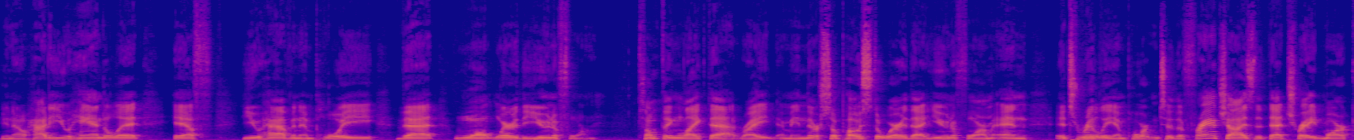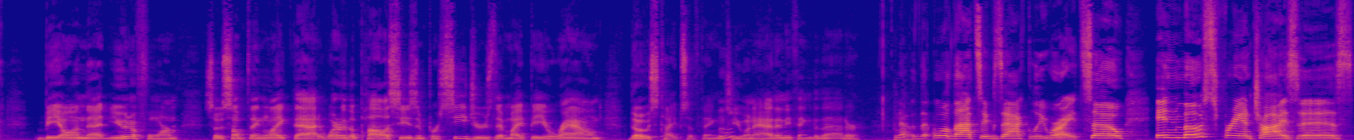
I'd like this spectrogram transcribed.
you know, how do you handle it if you have an employee that won't wear the uniform? Something like that, right? I mean, they're supposed to wear that uniform, and it's really important to the franchise that that trademark be on that uniform. So, something like that. What are the policies and procedures that might be around those types of things? Mm-hmm. Do you want to add anything to that, or? No, well, that's exactly right. So, in most franchises,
